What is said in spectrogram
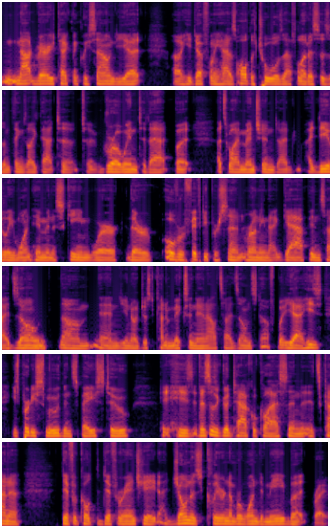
not very technically sound yet. Uh, he definitely has all the tools, athleticism, things like that to to grow into that. But that's why I mentioned I'd ideally want him in a scheme where they're over fifty percent running that gap inside zone, um, and you know just kind of mixing in outside zone stuff. But yeah, he's he's pretty smooth in space too. He's this is a good tackle class, and it's kind of difficult to differentiate. Uh, Jonah's clear number one to me, but right.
